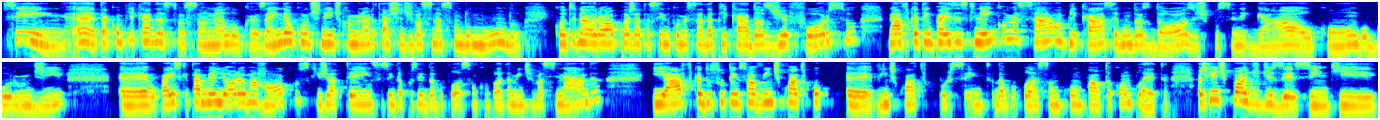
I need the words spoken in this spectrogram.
Sim, é, tá complicada a situação, né, Lucas? Ainda é o continente com a menor taxa de vacinação do mundo, enquanto na Europa já está sendo começada a aplicar a dose de reforço. Na África tem países que nem começaram a aplicar segundo as doses, tipo Senegal, Congo, Burundi. É, o país que está melhor é o Marrocos, que já tem 60% da população completamente vacinada, e a África do Sul tem só 24%, é, 24 da população com pauta completa. Acho que a gente pode dizer, sim, que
